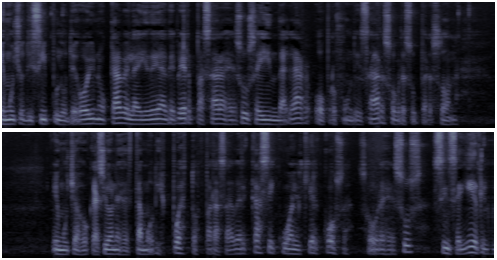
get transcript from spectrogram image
En muchos discípulos de hoy no cabe la idea de ver pasar a Jesús e indagar o profundizar sobre su persona en muchas ocasiones estamos dispuestos para saber casi cualquier cosa sobre Jesús sin seguirlo,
